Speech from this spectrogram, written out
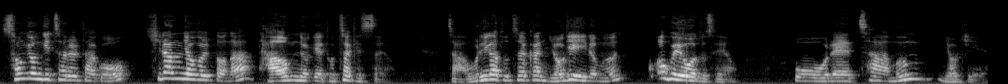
성경 기차를 타고 희락역을 떠나 다음 역에 도착했어요. 자, 우리가 도착한 역의 이름은 꼭 외워두세요. 오래 참음 역이에요.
